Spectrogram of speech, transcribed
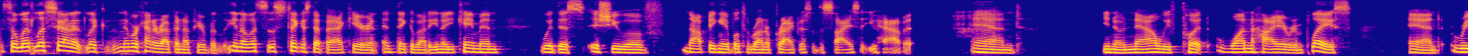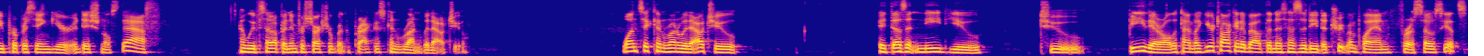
So let let's kind of like we're kind of wrapping up here, but you know, let's let's take a step back here and, and think about it. You know, you came in with this issue of not being able to run a practice of the size that you have it. And, you know, now we've put one hire in place and repurposing your additional staff. And we've set up an infrastructure where the practice can run without you. Once it can run without you, it doesn't need you to be there all the time. Like you're talking about the necessity to treatment plan for associates.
